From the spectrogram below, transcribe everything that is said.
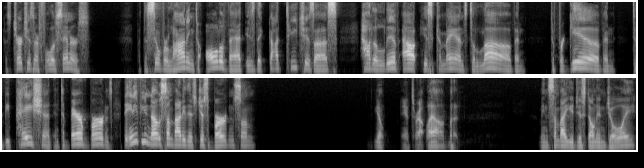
Because churches are full of sinners. But the silver lining to all of that is that God teaches us how to live out his commands to love and to forgive and to be patient and to bear burdens. Do any of you know somebody that's just burdensome? You don't answer out loud, but I mean, somebody you just don't enjoy,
